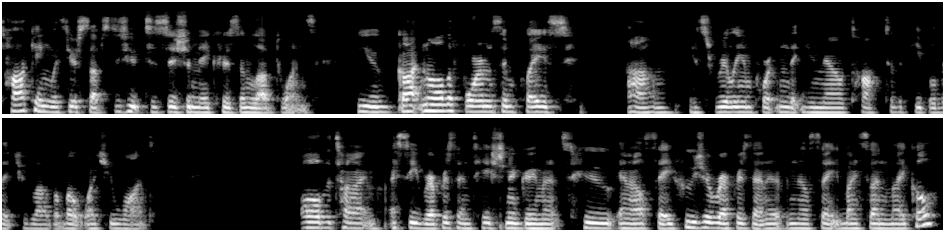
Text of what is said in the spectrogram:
talking with your substitute decision makers and loved ones. You've gotten all the forms in place. Um, it's really important that you now talk to the people that you love about what you want all the time. I see representation agreements who, and I'll say, who's your representative? And they'll say, my son Michael.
